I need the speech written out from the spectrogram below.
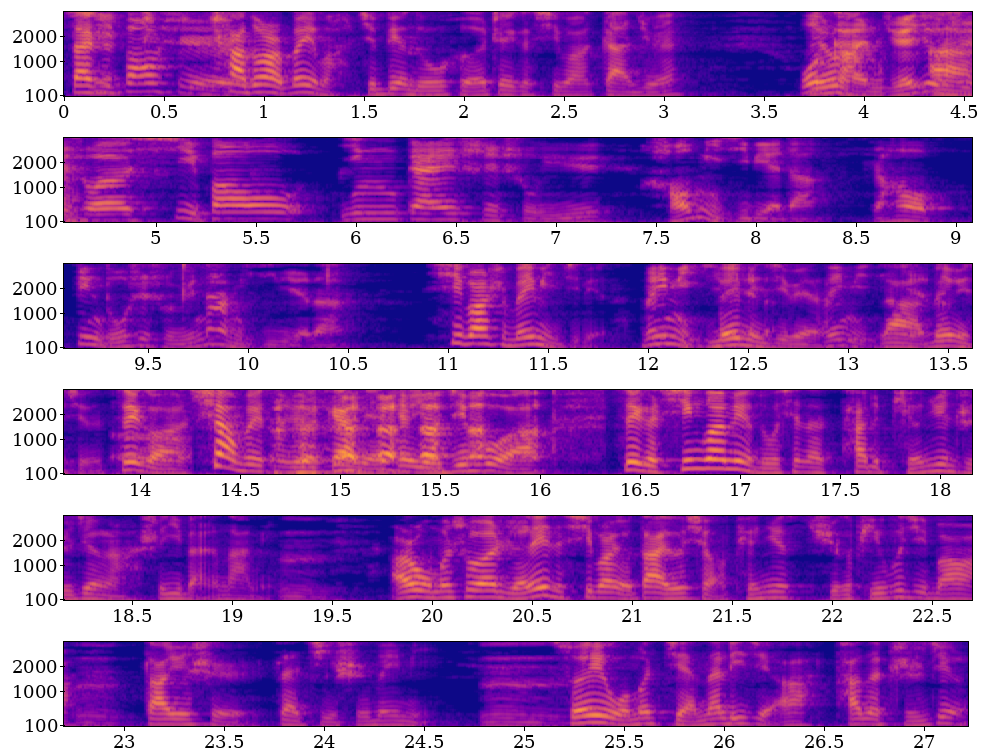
但是细胞是差多少倍嘛？就病毒和这个细胞感觉，我感觉就啊是说，细胞应该是属于毫米级别的，然后病毒是属于纳米级别的、细胞是微米级别的。微米级别的、微米级别的，微米级别啊，微米级别的。这个向飞同学的概念 现在有进步啊。这个新冠病毒现在它的平均直径啊是一百个纳米，嗯而我们说人类的细胞有大有小，平均取个皮肤细胞啊，嗯大约是在几十微米。嗯所以我们简单理解啊，它的直径，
